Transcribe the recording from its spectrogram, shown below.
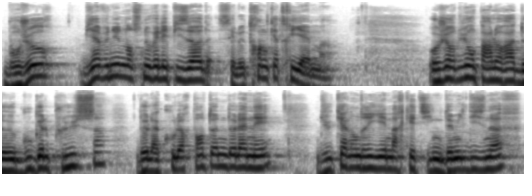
Bonjour, bienvenue dans ce nouvel épisode, c'est le 34e. Aujourd'hui on parlera de Google ⁇ de la couleur Pantone de l'année, du calendrier marketing 2019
